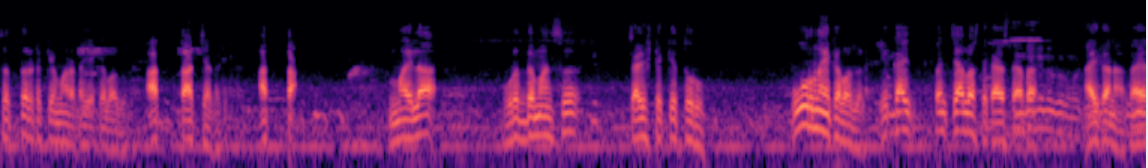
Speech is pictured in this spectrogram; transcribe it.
सत्तर टक्के मराठा एका बाजूला. आत्ता आजच्या घडीला. आत्ता. महिला वृद्ध माणसं चाळीस टक्के तरुण. पूर्ण एका बाजूला. हे काय पण चालू असतं. काय असतं आता? ऐका ना काय?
